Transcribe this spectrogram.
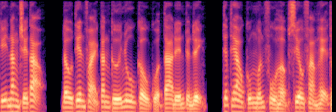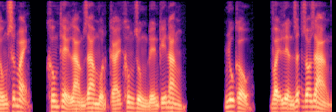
Kỹ năng chế tạo, đầu tiên phải căn cứ nhu cầu của ta đến tuyển định, tiếp theo cũng muốn phù hợp siêu phàm hệ thống sức mạnh, không thể làm ra một cái không dùng đến kỹ năng. Nhu cầu, vậy liền rất rõ ràng.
